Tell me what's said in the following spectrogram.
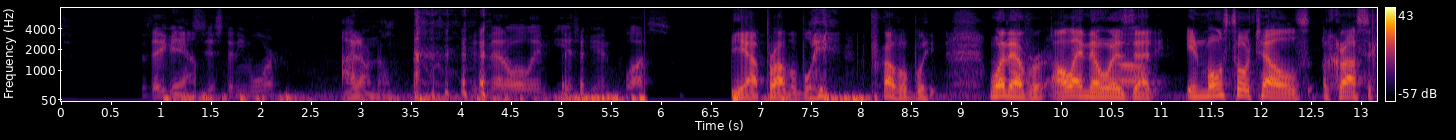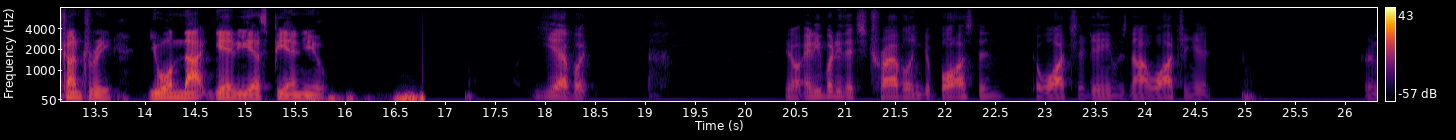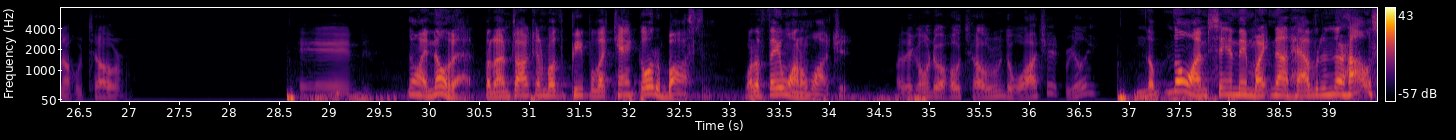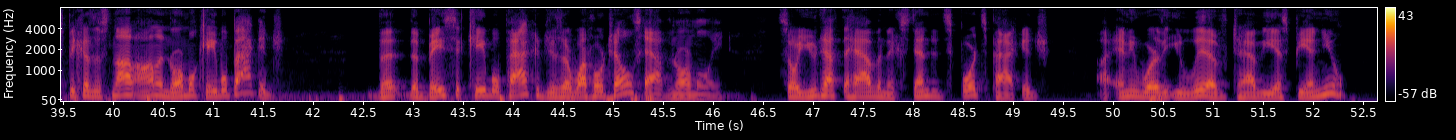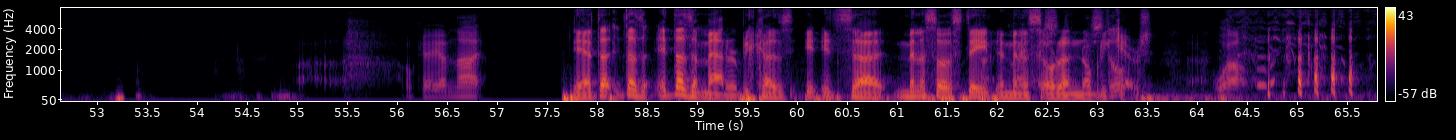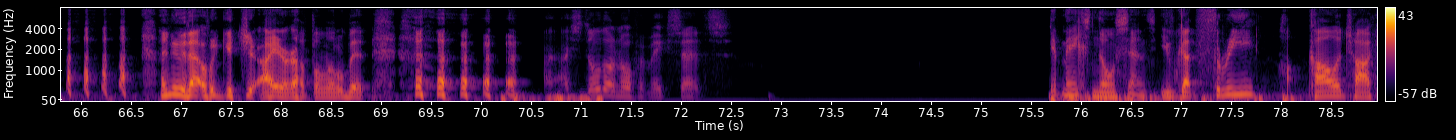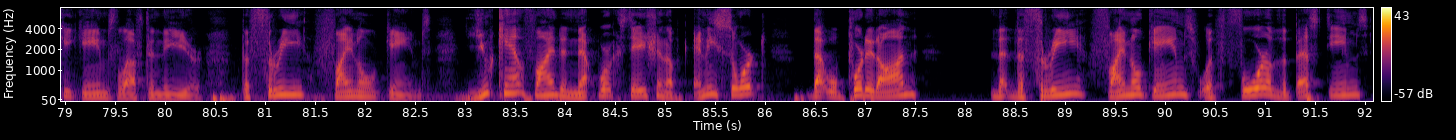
does that even Yeah. exist anymore? I don't know. Isn't that all in ESPN Plus? yeah, probably. probably. Whatever. All I know is Um, that in most hotels across the country, you will not get ESPNU. Yeah, but you know, anybody that's traveling to Boston to watch the game is not watching it in a hotel room. And No, I know that, but I'm talking about the people that can't go to Boston. What if they want to watch it? are they going to a hotel room to watch it? Really? No, no, I'm saying they might not have it in their house because it's not on a normal cable package. The the basic cable packages are what hotels have normally. So you'd have to have an extended sports package uh, anywhere that you live to have ESPNU. Uh, okay, I'm not. Yeah, it, do, it doesn't it doesn't matter because it, it's uh, Minnesota State I- I- I and Minnesota, and nobody still- cares. Well, I knew that would get your ire up a little bit. I, I still don't know if it makes sense. It makes no sense. You've got three college hockey games left in the year, the three final games. You can't find a network station of any sort that will put it on. That the three final games with four of the best teams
